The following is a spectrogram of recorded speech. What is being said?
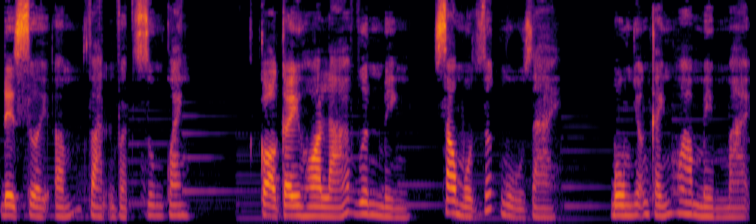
để sưởi ấm vạn vật xung quanh. Cỏ cây hoa lá vươn mình sau một giấc ngủ dài, bông những cánh hoa mềm mại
